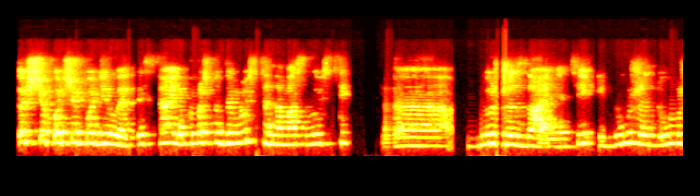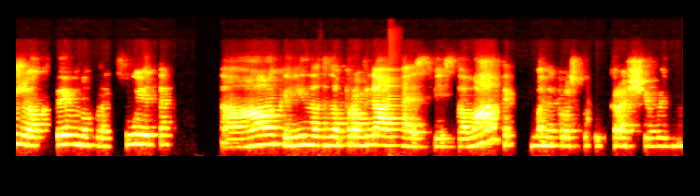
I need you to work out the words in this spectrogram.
хто ще хоче поділитися? Я просто дивлюся на вас, ви всі е, дуже зайняті і дуже-дуже активно працюєте. Так, Ліна заправляє свій салатик. У мене просто тут краще видно.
